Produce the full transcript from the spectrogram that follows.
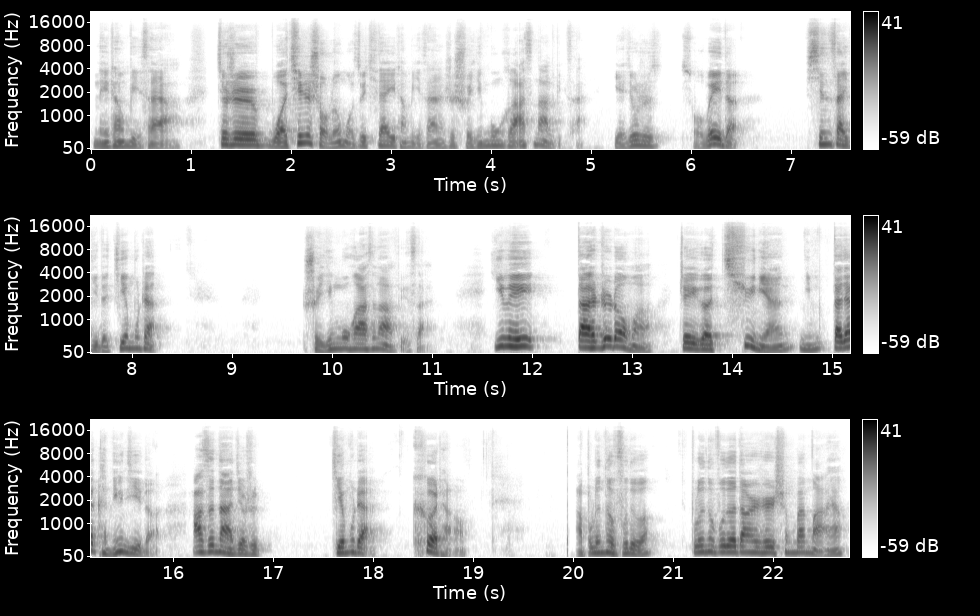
哪场比赛啊？就是我其实首轮我最期待一场比赛呢是水晶宫和阿森纳的比赛，也就是所谓的新赛季的揭幕战，水晶宫和阿森纳比赛，因为大家知道吗？这个去年你们大家肯定记得，阿森纳就是揭幕战客场打布伦特福德，布伦特福德当时是升班马呀。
